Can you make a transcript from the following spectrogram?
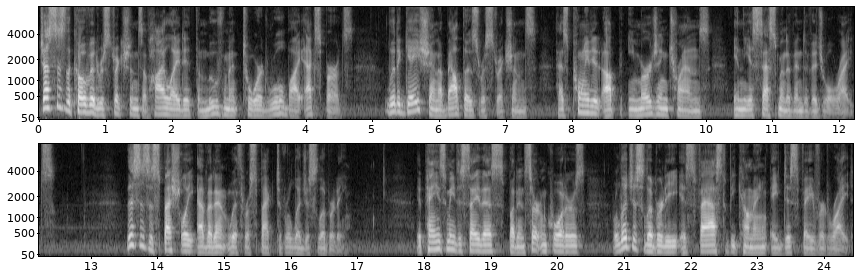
Just as the COVID restrictions have highlighted the movement toward rule by experts, litigation about those restrictions has pointed up emerging trends in the assessment of individual rights. This is especially evident with respect to religious liberty. It pains me to say this, but in certain quarters, religious liberty is fast becoming a disfavored right.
